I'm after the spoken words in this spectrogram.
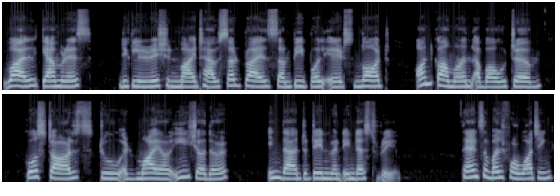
While Cemre's declaration might have surprised some people, it's not uncommon about um, co-stars to admire each other in the entertainment industry. Thanks so much for watching.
